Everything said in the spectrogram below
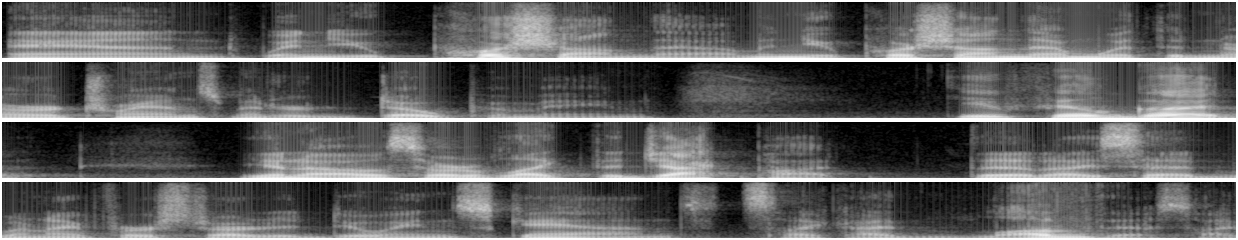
And when you push on them, and you push on them with the neurotransmitter dopamine, you feel good. You know, sort of like the jackpot that I said when I first started doing scans. It's like, I love this. I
